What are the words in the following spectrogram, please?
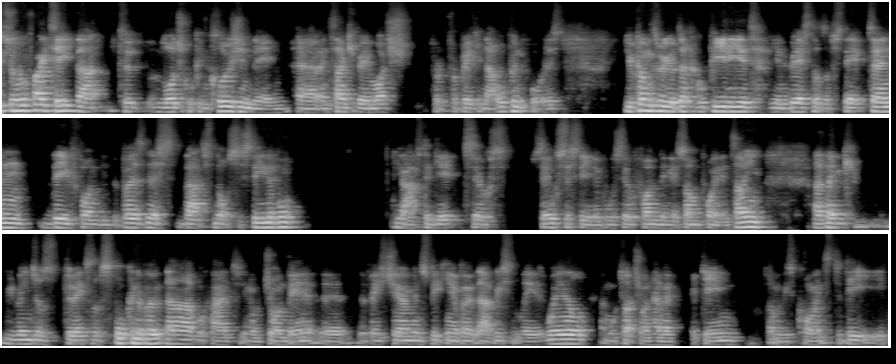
So if i take that to logical conclusion then uh, and thank you very much for, for breaking that open for us you come through your difficult period, your investors have stepped in, they've funded the business, that's not sustainable. You have to get self self-sustainable, self-funding at some point in time. I think Rangers directors have spoken about that. We've had, you know, John Bennett, the, the vice chairman, speaking about that recently as well, and we'll touch on him again, some of his comments today,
